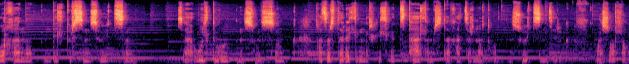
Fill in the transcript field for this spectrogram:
уурхаанууд нь дэлбэрсэн суйдсан за үйлдвэрүүд нь сүнсэн газар тариалан эрхлэхэд тааламжтай газар нутгууд нь суйдсан зэрэг маш олон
